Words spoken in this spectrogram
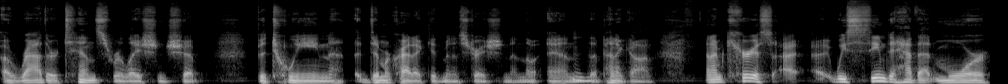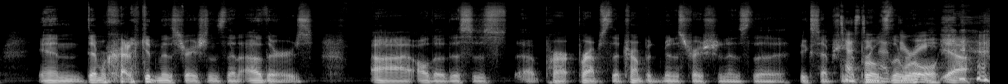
a rather tense relationship between Democratic administration and the and mm-hmm. the Pentagon. And I'm curious, I, I, we seem to have that more in Democratic administrations than others. Uh, although this is uh, per- perhaps the Trump administration is the exception Testing that proves the theory. rule. Yeah,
